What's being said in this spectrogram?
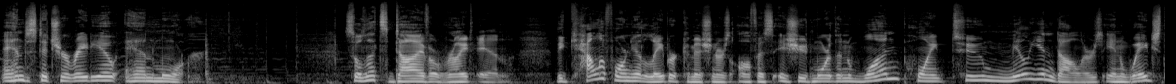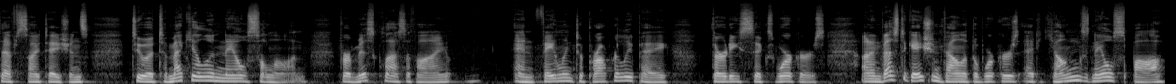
and Stitcher Radio, and more. So let's dive right in. The California Labor Commissioner's Office issued more than $1.2 million in wage theft citations to a Temecula nail salon for misclassifying and failing to properly pay 36 workers. An investigation found that the workers at Young's Nail Spa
